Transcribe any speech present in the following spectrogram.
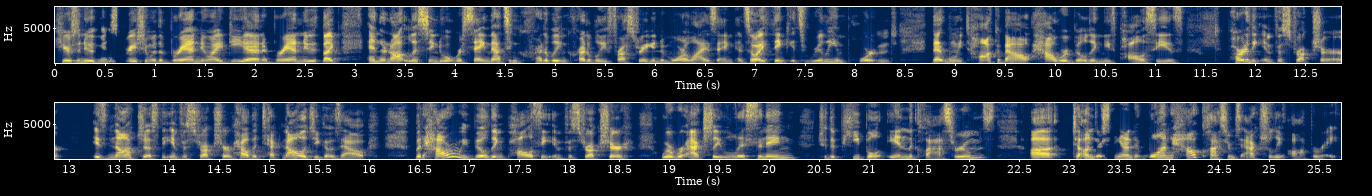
here's a new administration with a brand new idea and a brand new like and they're not listening to what we're saying. That's incredibly incredibly frustrating and demoralizing. And so i think it's really important that when we talk about how we're building these policies part of the infrastructure is not just the infrastructure of how the technology goes out, but how are we building policy infrastructure where we're actually listening to the people in the classrooms uh, to understand one, how classrooms actually operate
